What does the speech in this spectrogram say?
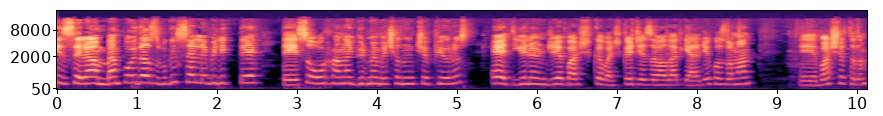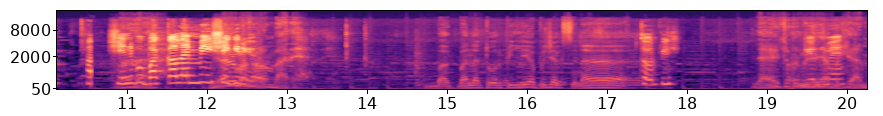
Herkese selam. Ben Poyraz. Bugün seninle birlikte DS Orhan'a gülmeme challenge yapıyoruz. Evet, gülünce başka başka cezalar gelecek. O zaman e, başlatalım. Şimdi bu bakkal emmi işe Gel giriyor. bakalım bari. Bak bana torpilli yapacaksın ha. Torpil. Ne torpilli Gülme. yapacağım?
